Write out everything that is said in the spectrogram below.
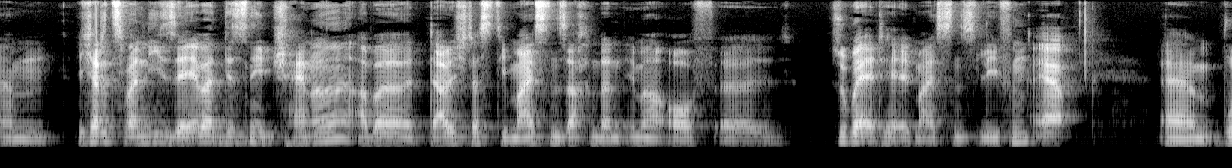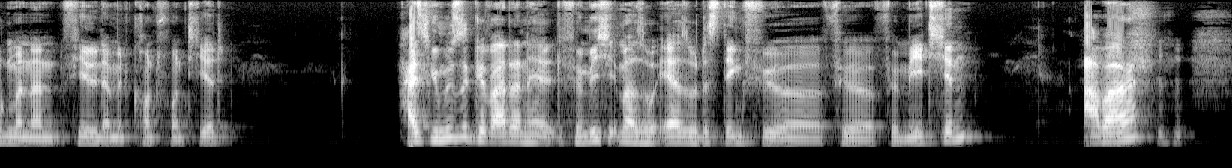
Ähm, ich hatte zwar nie selber Disney Channel, aber dadurch, dass die meisten Sachen dann immer auf äh, Super RTL meistens liefen, ja. ähm, wurde man dann viel damit konfrontiert. High School Musical war dann halt für mich immer so eher so das Ding für, für, für Mädchen. Aber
